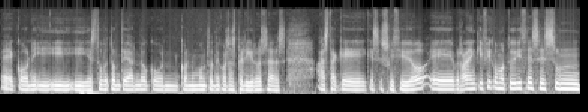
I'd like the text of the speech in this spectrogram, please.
eh, con, y, y- estuvo tonteando con, con un montón de cosas peligrosas hasta que, que se suicidó. Eh, Raden Kiffy, como tú dices, es un,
